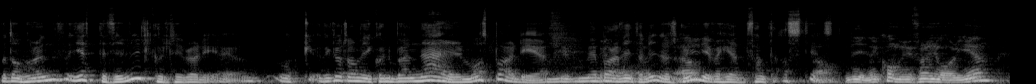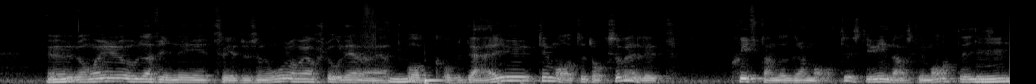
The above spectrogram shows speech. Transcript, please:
Och de har en jättefin vinkultur av det. Och det är klart att om vi kunde börja närma oss bara det med bara vita viner så skulle Ja. det vara helt fantastiskt. Ja, vinen kommer ju från Georgien. Eh, Mm. De har ju odlat vin i 3000 år om jag förstod det hela rätt. Mm. Och, och där är ju klimatet också väldigt skiftande och dramatiskt. Det är ju inlandsklimat, det är Mm.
